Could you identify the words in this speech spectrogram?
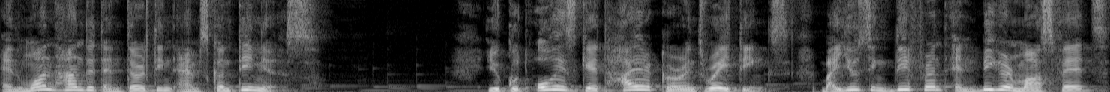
and 113 amps continuous. You could always get higher current ratings by using different and bigger MOSFETs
